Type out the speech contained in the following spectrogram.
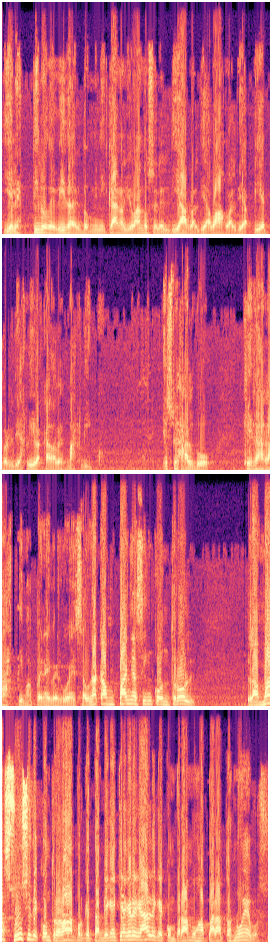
y el estilo de vida del dominicano llevándosele el diablo al de abajo, al de a pie, pero el de arriba cada vez más rico. Eso es algo que da lástima, pena y vergüenza. Una campaña sin control, la más sucia y descontrolada, porque también hay que agregarle que compramos aparatos nuevos,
